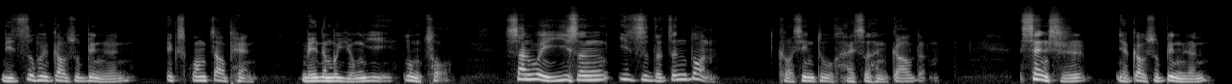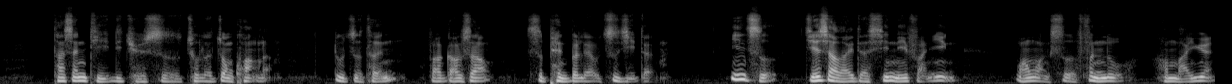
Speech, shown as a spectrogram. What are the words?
理智会告诉病人，X 光照片。没那么容易弄错，三位医生一致的诊断，可信度还是很高的。现实也告诉病人，他身体的确是出了状况了，肚子疼、发高烧是骗不了自己的。因此，接下来的心理反应往往是愤怒和埋怨。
